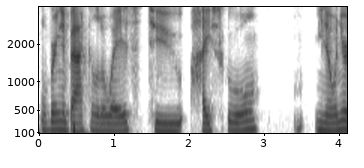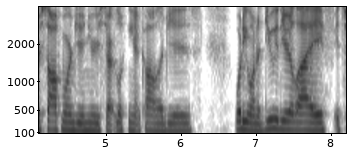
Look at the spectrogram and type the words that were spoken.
We'll bring it back a little ways to high school. You know, when you're a sophomore and junior, you start looking at colleges. What do you want to do with your life? It's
